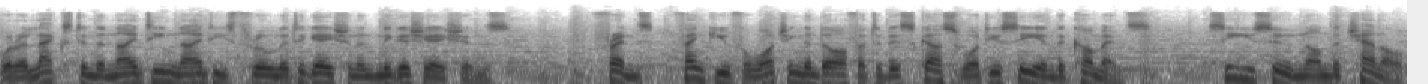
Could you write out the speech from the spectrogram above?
were relaxed in the 1990s through litigation and negotiations. Friends, thank you for watching and offer to discuss what you see in the comments. See you soon on the channel.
